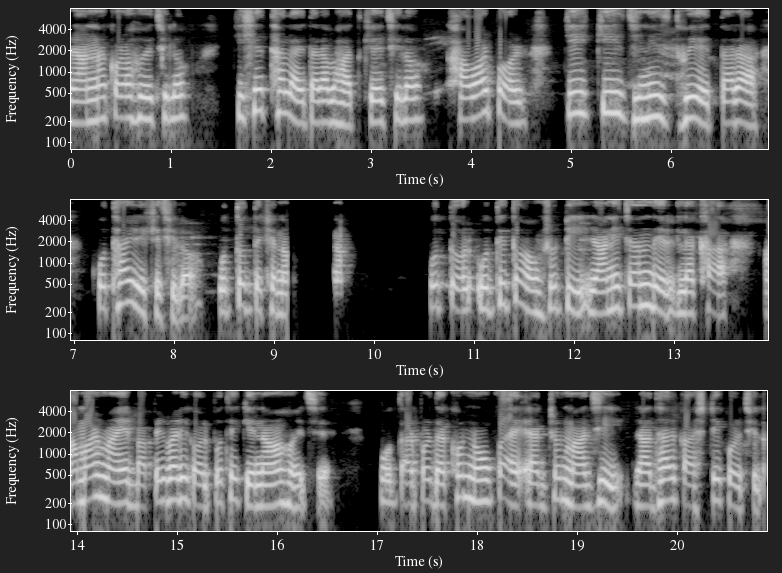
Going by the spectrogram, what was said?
রান্না করা হয়েছিল? কিসের থালায় তারা ভাত খেয়েছিল? খাওয়ার পর কি কি জিনিস ধুয়ে তারা কোথায় রেখেছিল? উত্তর দেখে নাও। উত্তর, উদ্ধৃত অংশটি রানীচাঁদের লেখা আমার মায়ের বাপের বাড়ি গল্প থেকে নেওয়া হয়েছে। ও তারপর দেখো নৌকায় একজন মাঝি রাধার কাজটি করেছিল।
